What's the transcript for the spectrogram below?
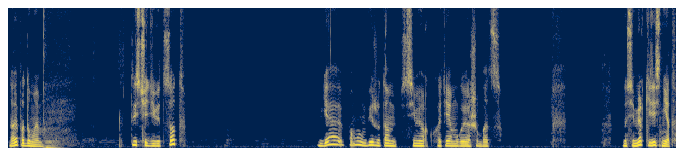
Давай подумаем. 1900. Я, по-моему, вижу там семерку, хотя я могу и ошибаться. Но семерки здесь нет.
